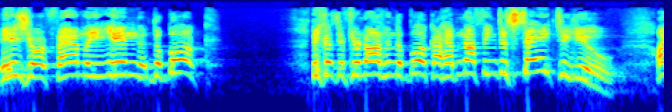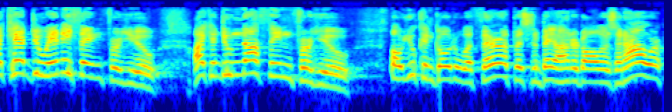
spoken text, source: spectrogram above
Is your family in the book? Because if you're not in the book, I have nothing to say to you. I can't do anything for you. I can do nothing for you. Oh, you can go to a therapist and pay $100 an hour,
